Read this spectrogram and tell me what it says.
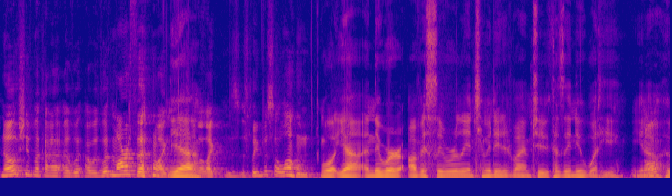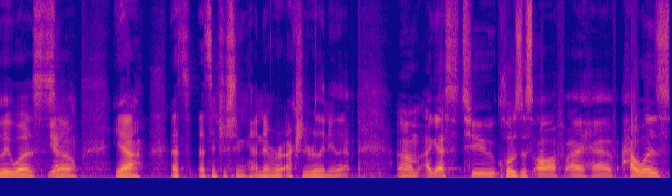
no, she's like I, I, w- I was with Martha. like Yeah. like just just leave us alone. Well, yeah, and they were obviously really intimidated by him too because they knew what he, you know, Oh. who he was. Yeah. So, yeah, that's that's interesting. I never actually really knew that. Um, I guess to close this off, I have how was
